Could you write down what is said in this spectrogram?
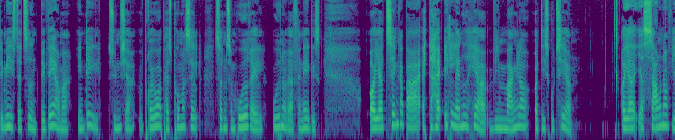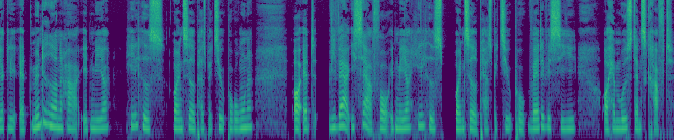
Det meste af tiden bevæger mig en del, synes jeg. Prøver at passe på mig selv, sådan som hovedregel, uden at være fanatisk. Og jeg tænker bare, at der er et eller andet her, vi mangler at diskutere. Og jeg, jeg savner virkelig, at myndighederne har et mere helhedsorienteret perspektiv på corona, og at vi hver især får et mere helhedsorienteret perspektiv på, hvad det vil sige at have modstandskraft,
